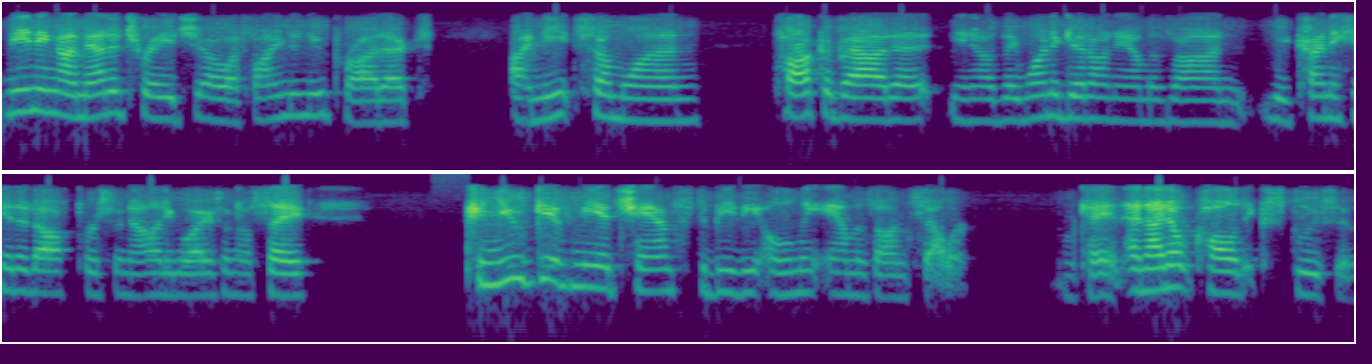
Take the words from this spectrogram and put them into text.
meaning I'm at a trade show, I find a new product, I meet someone, talk about it. You know, they want to get on Amazon. We kind of hit it off personality wise, and I'll say, can you give me a chance to be the only Amazon seller? Okay, and I don't call it exclusive.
